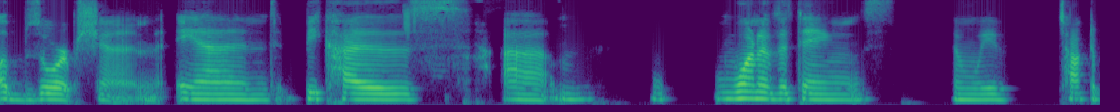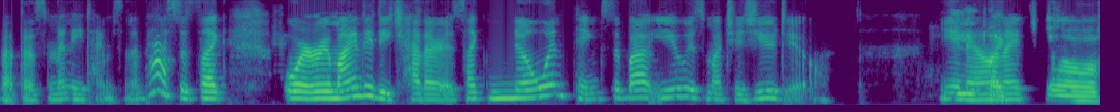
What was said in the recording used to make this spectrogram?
absorption and because um one of the things and we've talked about this many times in the past. It's like, or reminded each other, it's like no one thinks about you as much as you do. You know, like, and I oh.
